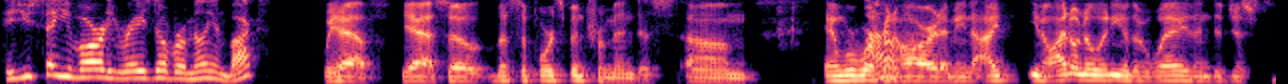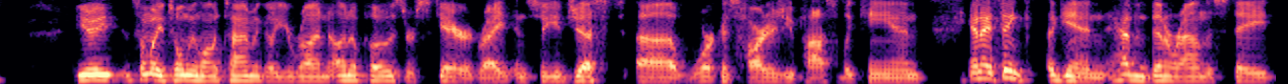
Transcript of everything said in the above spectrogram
did you say you've already raised over a million bucks? We have, yeah. So the support's been tremendous, um, and we're working Wow. hard. I mean, I you know I don't know any other way than to just you know somebody told me a long time ago you run unopposed or scared, right? And so you just uh, work as hard as you possibly can. And I think again, having been around the state,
